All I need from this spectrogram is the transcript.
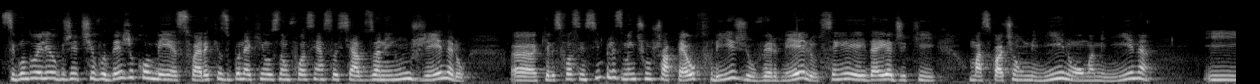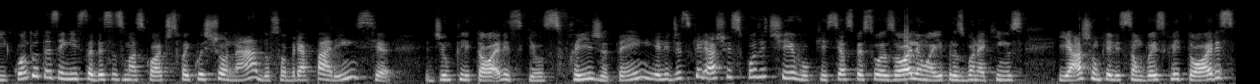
Segundo ele, o objetivo desde o começo era que os bonequinhos não fossem associados a nenhum gênero, uh, que eles fossem simplesmente um chapéu frígio, vermelho, sem a ideia de que o mascote é um menino ou uma menina. E quando o desenhista desses mascotes foi questionado sobre a aparência de um clitóris que os Frige têm, ele disse que ele acha isso positivo, que se as pessoas olham aí para os bonequinhos e acham que eles são dois clitóris,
